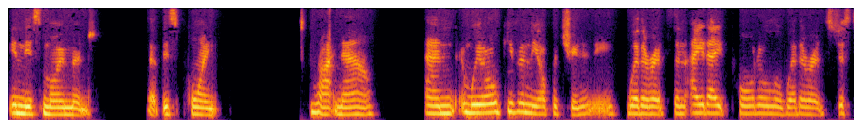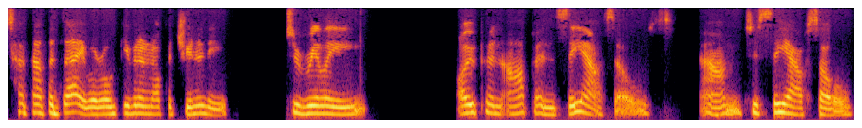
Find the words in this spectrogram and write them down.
in this moment, at this point, right now. And, we're all given the opportunity, whether it's an 8 8 portal or whether it's just another day, we're all given an opportunity to really open up and see ourselves, um, to see our soul,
